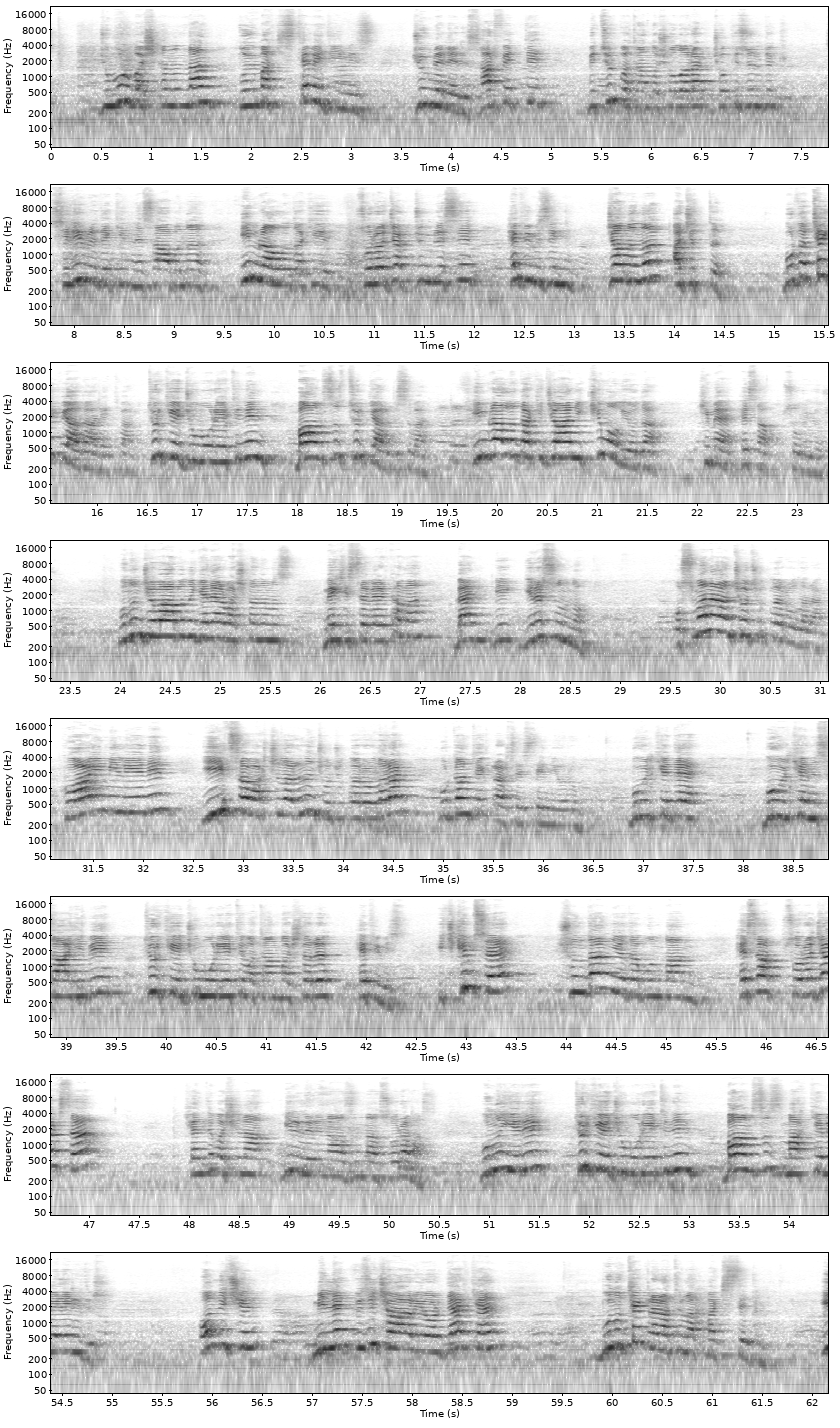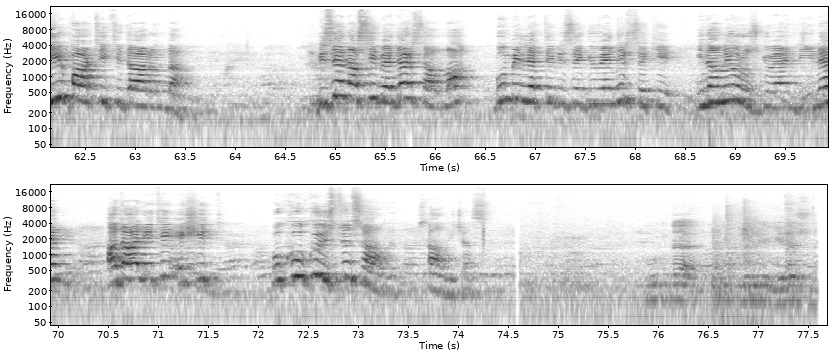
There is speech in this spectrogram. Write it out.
Cumhurbaşkanından duymak istemediğimiz cümleleri sarf etti. Bir Türk vatandaşı olarak çok üzüldük. Silivri'deki hesabını İmralı'daki soracak cümlesi hepimizin canını acıttı. Burada tek bir adalet var. Türkiye Cumhuriyeti'nin bağımsız Türk yargısı var. İmralı'daki cani kim oluyor da kime hesap soruyor? Bunun cevabını genel başkanımız mecliste verdi ama ben bir Giresunlu, Osman Han çocukları olarak Kuvayi Milliye'nin yiğit savaşçılarının çocukları olarak buradan tekrar sesleniyorum. Bu ülkede, bu ülkenin sahibi Türkiye Cumhuriyeti vatandaşları hepimiz. Hiç kimse şundan ya da bundan hesap soracaksa kendi başına birilerinin ağzından soramaz. Bunun yeri Türkiye Cumhuriyeti'nin bağımsız mahkemeleridir. Onun için millet bizi çağırıyor derken bunu tekrar hatırlatmak istedim. İyi Parti iktidarında bize nasip ederse Allah bu millette bize güvenirse ki inanıyoruz güvendiğine adaleti eşit, hukuku üstün sağlayacağız. Burada şimdi Giresun'a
